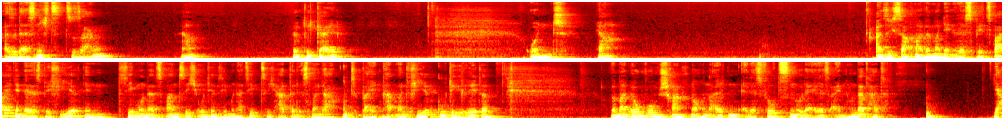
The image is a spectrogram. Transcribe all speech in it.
Also da ist nichts zu sagen. Ja, wirklich geil. Und ja, Also ich sag mal, wenn man den LSP2, den LSP4, den 720 und den 770 hat, dann ist man da gut bei. Dann hat man vier gute Geräte. Wenn man irgendwo im Schrank noch einen alten LS14 oder LS100 hat, ja,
